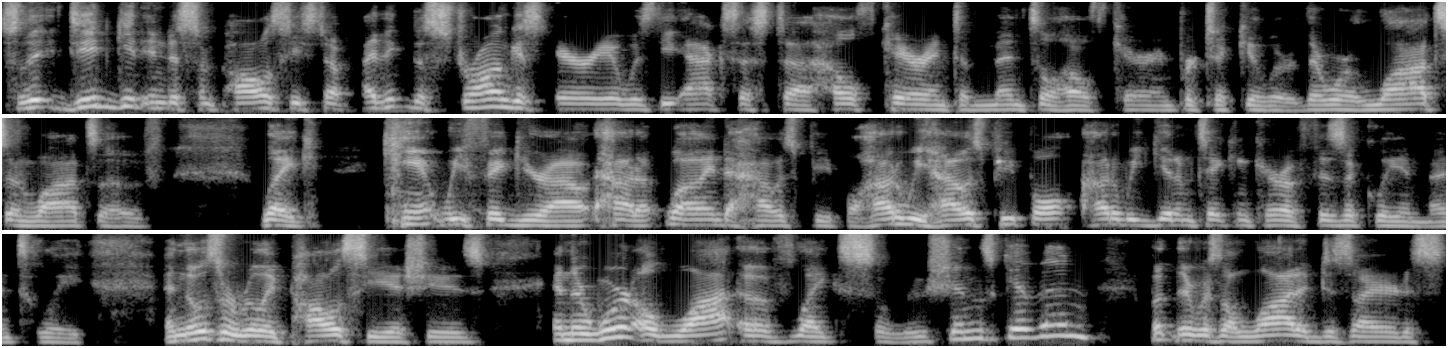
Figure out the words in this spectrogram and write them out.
so they did get into some policy stuff. I think the strongest area was the access to healthcare and to mental health care in particular. There were lots and lots of like, can't we figure out how to well to house people. How do we house people? How do we get them taken care of physically and mentally? And those are really policy issues. And there weren't a lot of like solutions given but there was a lot of desire to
